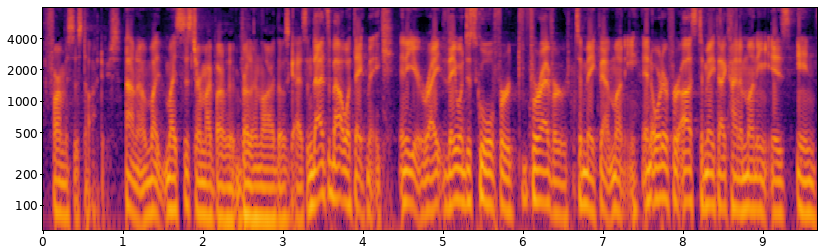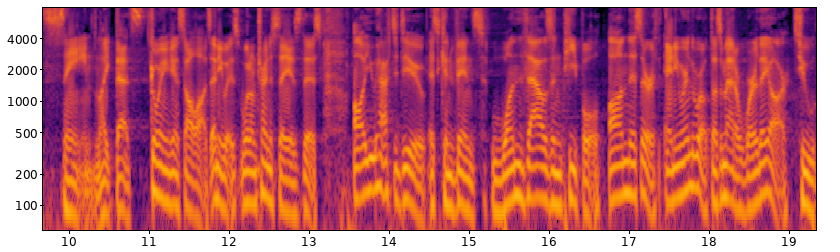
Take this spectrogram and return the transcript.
pharmacist doctors. I don't know. My, my sister and my brother in law are those guys, and that's about what they make in a year, right? They went to school for forever to make that money. In order for us to make that kind of money is insane. Like that's going against all odds. Anyways, what I'm trying to say is this: all you have to do is convince 1,000 people on this earth, anywhere in the world, doesn't matter where they are, to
